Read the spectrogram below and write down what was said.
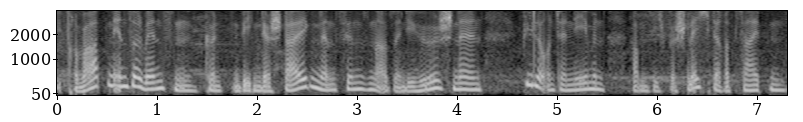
Die privaten Insolvenzen könnten wegen der steigenden Zinsen also in die Höhe schnellen. Viele Unternehmen haben sich für schlechtere Zeiten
